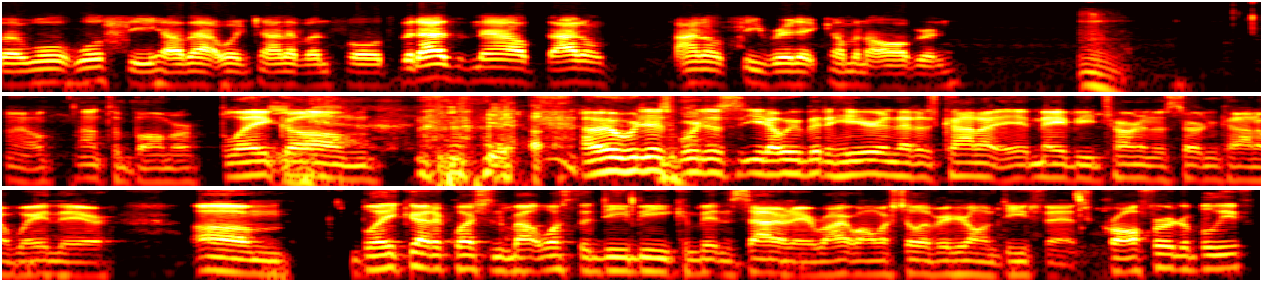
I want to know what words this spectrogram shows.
But we'll we'll see how that one kind of unfolds. But as of now, I don't I don't see Riddick coming to Auburn. Oh, that's a bummer. Blake, Yeah. um Yeah. I mean we're just we're just you know, we've been hearing that it's kind of it may be turning a certain kind of way there. Um Blake, you had a question about what's the DB committing Saturday, right? While we're still over here on defense. Crawford, I believe.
